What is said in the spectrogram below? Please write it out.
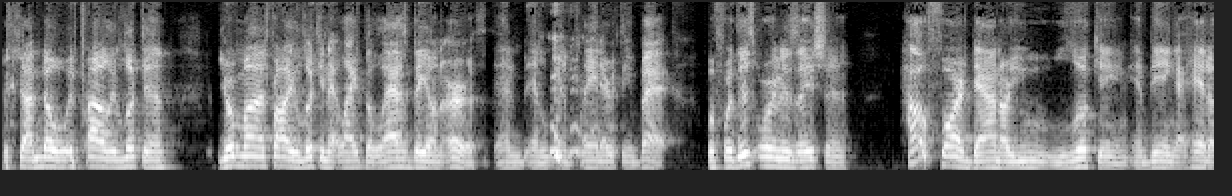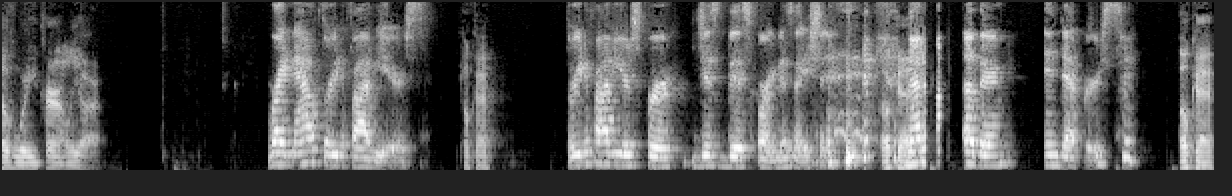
I know it's probably looking, your mind's probably looking at like the last day on earth and, and, and playing everything back. But for this organization, how far down are you looking and being ahead of where you currently are? Right now, three to five years. Okay. Three to five years for just this organization. Okay. None of my other endeavors. okay.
